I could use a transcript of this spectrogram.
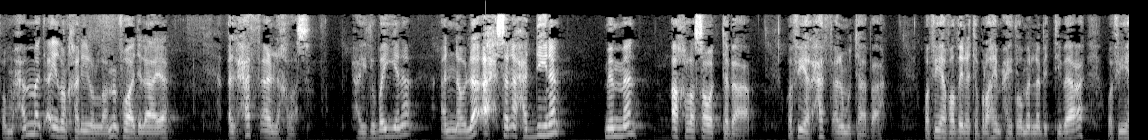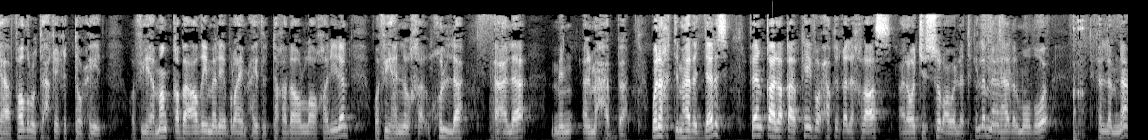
فمحمد أيضا خليل الله. من فوائد الآية؟ الحث على الإخلاص حيث بين أنه لا أحسن أحد دينا ممن أخلص واتبع. وفيها الحث على المتابعة وفيها فضيلة إبراهيم حيث أمرنا باتباعه وفيها فضل تحقيق التوحيد وفيها منقبة عظيمة لإبراهيم حيث اتخذه الله خليلا وفيها أن الخلة أعلى من المحبة. ونختم هذا الدرس فإن قال قال كيف أحقق الإخلاص على وجه السرعة ولا تكلمنا عن هذا الموضوع؟ تكلمنا.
